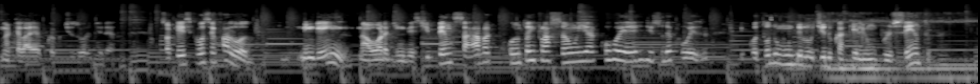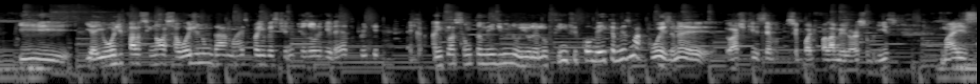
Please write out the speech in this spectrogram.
naquela época com o tesouro direto. Só que é isso que você falou. Ninguém, na hora de investir, pensava quanto a inflação ia corroer disso depois, né? Ficou todo mundo iludido com aquele 1%, e, e aí hoje fala assim, nossa, hoje não dá mais para investir no Tesouro Direto porque é a inflação também diminuiu, né? No fim ficou meio que a mesma coisa, né? Eu acho que você pode falar melhor sobre isso, mas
